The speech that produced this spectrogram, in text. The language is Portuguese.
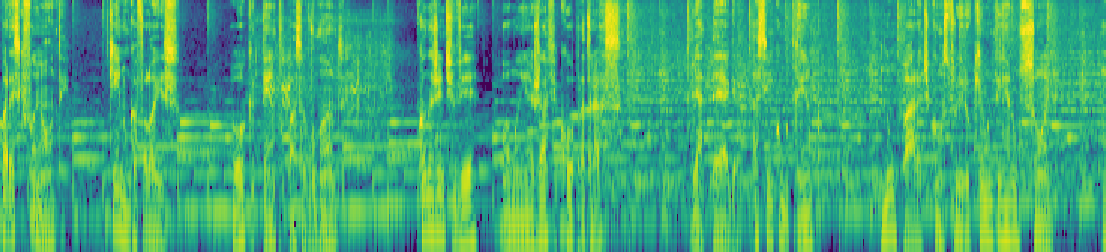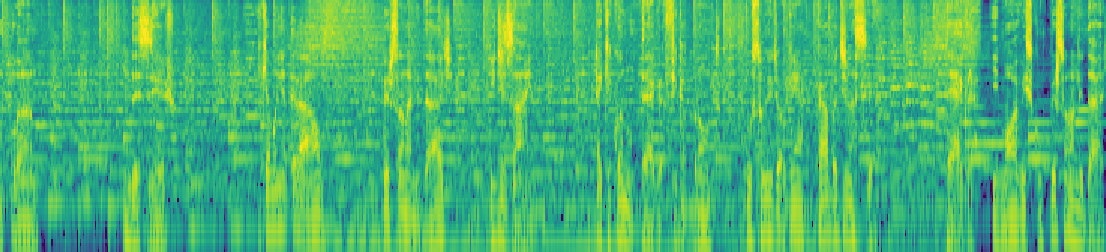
Parece que foi ontem. Quem nunca falou isso? Ou que o tempo passa voando. Quando a gente vê, o amanhã já ficou para trás. E a Tegra, assim como o tempo, não para de construir o que ontem era um sonho, um plano, um desejo. E que amanhã terá alma, personalidade e design. É que quando um Tegra fica pronto, o sonho de alguém acaba de nascer. Tegra, imóveis com personalidade.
